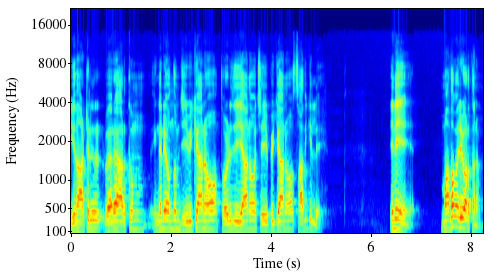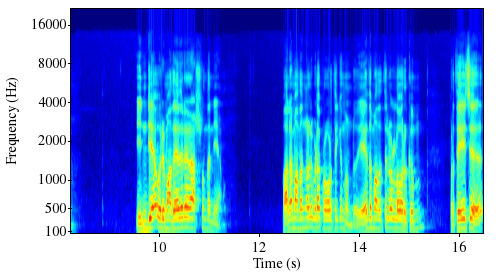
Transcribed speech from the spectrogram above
ഈ നാട്ടിൽ വേറെ ആർക്കും ഇങ്ങനെയൊന്നും ജീവിക്കാനോ തൊഴിൽ ചെയ്യാനോ ചെയ്യിപ്പിക്കാനോ സാധിക്കില്ലേ? ഇനി മതപരിവർത്തനം. ഇന്ത്യ ഒരു മതേതര രാഷ്ട്രം തന്നെയാണ്. പല മതങ്ങൾ ഇവിടെ പ്രവർത്തിക്കുന്നുണ്ട്. ഏത് മതത്തിലുള്ളവർക്കും പ്രത്യേകിച്ച്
